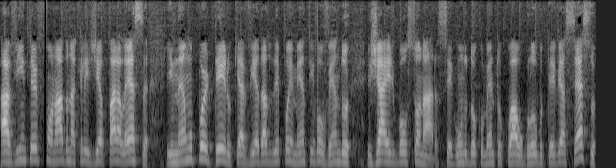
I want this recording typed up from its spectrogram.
havia interfonado naquele dia para Lessa e não o porteiro que havia dado depoimento envolvendo Jair Bolsonaro. Segundo o documento ao qual o Globo teve acesso,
